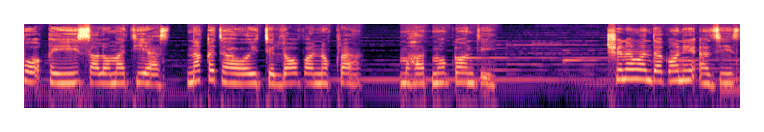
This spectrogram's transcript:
واقعی سلامتی است نه قطعه های طلا و نقره مهاتما گاندی. شنوندگان عزیز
